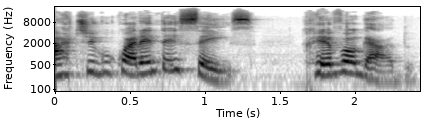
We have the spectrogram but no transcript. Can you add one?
Artigo 46. Revogado.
